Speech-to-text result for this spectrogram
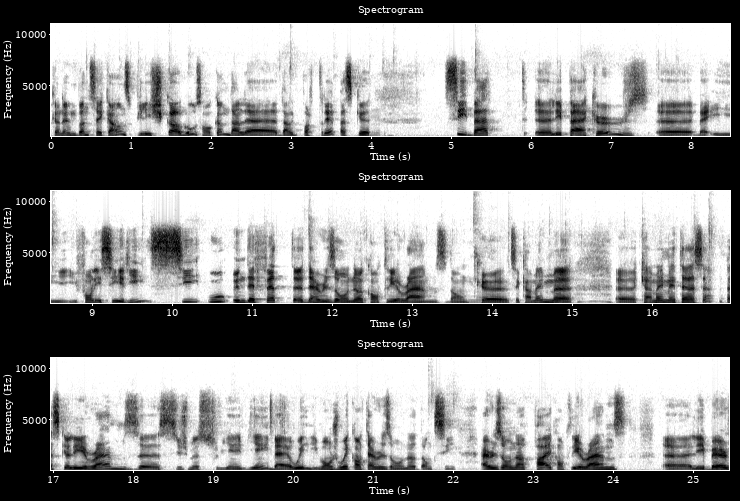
connaît une bonne séquence. Puis les Chicago sont comme dans, la, dans le portrait parce que mm. s'ils battent euh, les Packers, euh, ben, ils, font les séries si ou une défaite d'Arizona contre les Rams. Donc, euh, c'est quand même quand même intéressant parce que les Rams, si je me souviens bien, ben oui, ils vont jouer contre Arizona. Donc, si Arizona perd contre les Rams, les Bears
